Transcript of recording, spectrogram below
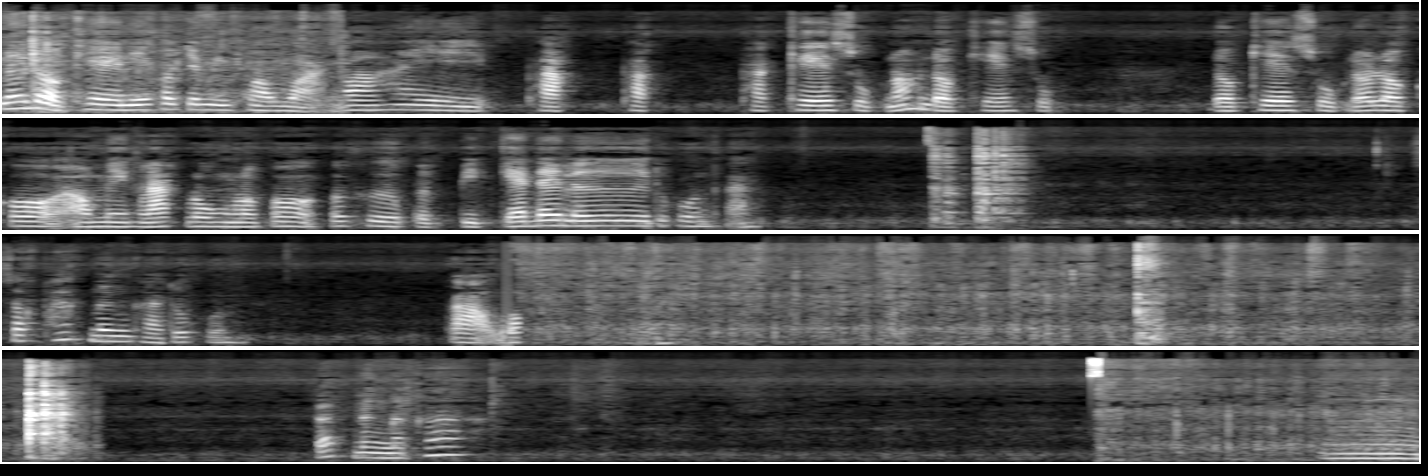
ในดอกแคนี้เขาจะมีความหวานว่าให้ผักผักผักแคสุกเนาะดอกแคสุกดอกแคสุกแล้วเราก็เอาเมงลักลงแล้วก็ก็คือเปิดปิดแก๊สได้เลยทุกคนค่ะ สักพักหนึ่งค่ะทุกคนกล่าวว่าแป๊บหนึ่งนะคะ อืม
